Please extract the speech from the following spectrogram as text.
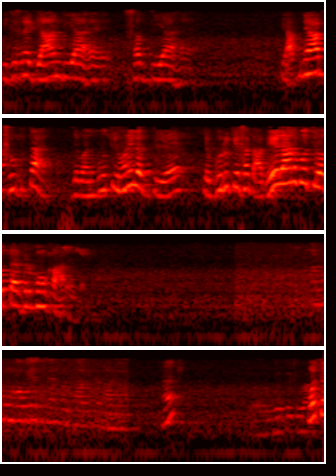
कि जिसने ज्ञान दिया है, सब दिया है, ये अपने आप छूटता है। जब अनुभूति होने लगती है जब गुरु के साथ अभेद अनुभूति होता है फिर मोह कहा रह जाता है? वो तो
